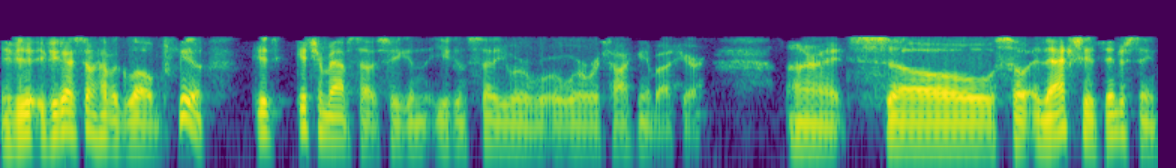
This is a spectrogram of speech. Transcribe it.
If you, if you guys don't have a globe, you know, get get your maps out so you can you can study where, where we're talking about here. All right. So so and actually it's interesting.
